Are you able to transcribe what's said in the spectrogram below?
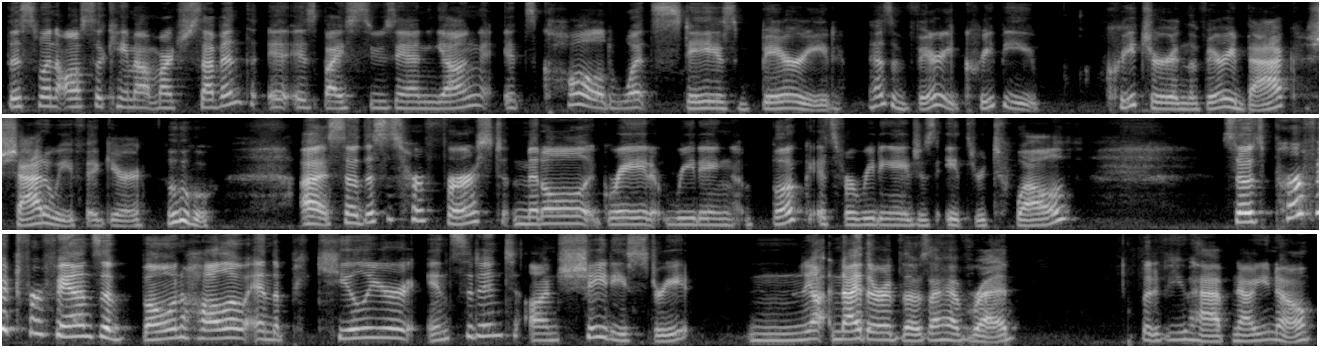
This one also came out March 7th. It is by Suzanne Young. It's called What Stays Buried. It has a very creepy creature in the very back, shadowy figure. Ooh. Uh, so this is her first middle grade reading book. It's for reading ages 8 through 12. So it's perfect for fans of Bone Hollow and the Peculiar Incident on Shady Street. N- neither of those I have read but if you have, now you know.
